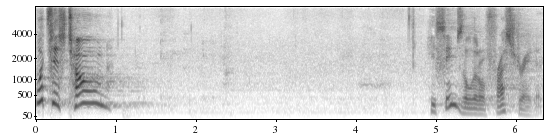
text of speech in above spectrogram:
What's his tone? He seems a little frustrated,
